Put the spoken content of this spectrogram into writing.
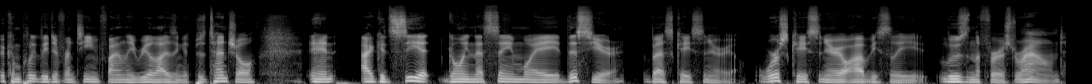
a completely different team finally realizing its potential and i could see it going that same way this year best case scenario worst case scenario obviously losing the first round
